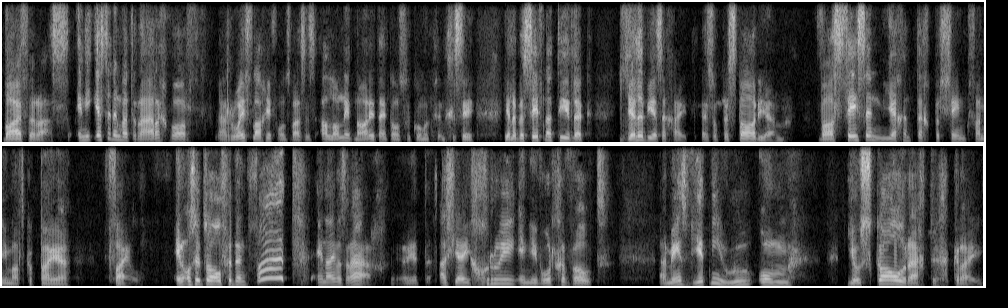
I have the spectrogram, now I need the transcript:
baie verras. En die eerste ding wat regtig waar 'n rooi vlaggie vir ons was is Alon het na die tyd ons gekom en gesê, "Julle besef natuurlik, julle besigheid is op 'n stadium waar 96% van die maatskappye faal." En ons het al gedink, "Wat?" En hy was reg. Jy weet, as jy groei en jy word gewild, 'n mens weet nie hoe om jou skaal reg te kry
